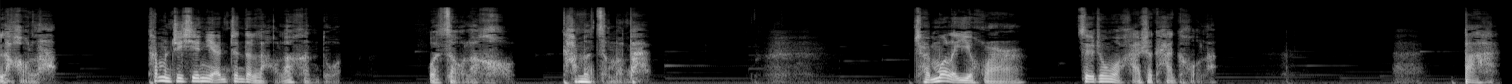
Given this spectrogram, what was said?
老了，他们这些年真的老了很多。我走了后，他们怎么办？沉默了一会儿，最终我还是开口了：“爸，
